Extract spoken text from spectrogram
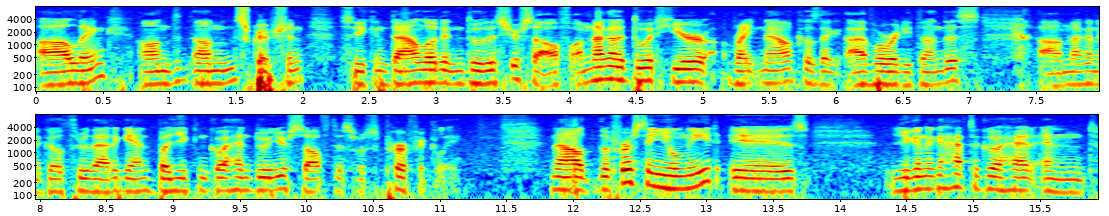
uh, link on the, on the description, so you can download it and do this yourself. I'm not going to do it here right now because I've already done this. Uh, I'm not going to go through that again, but you can go ahead and do it yourself. This works perfectly. Now, the first thing you'll need is you're going to have to go ahead and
